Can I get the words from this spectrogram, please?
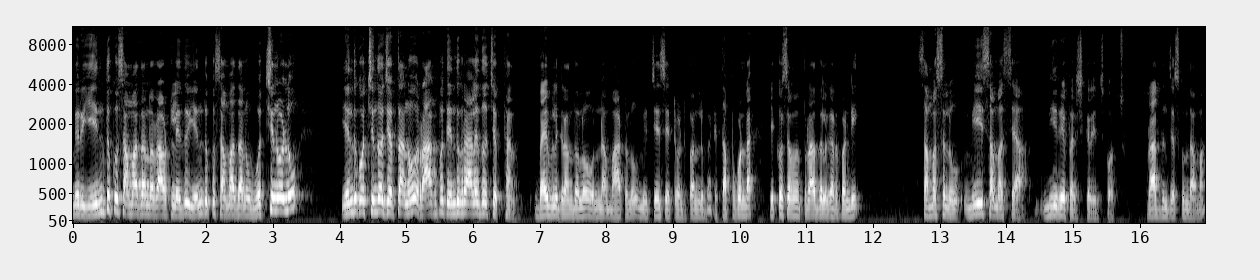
మీరు ఎందుకు సమాధానం రావట్లేదు? ఎందుకు సమాధానం వచ్చిన వాళ్ళు ఎందుకు వచ్చిందో చెప్తాను. రాకపోతే ఎందుకు రాలేదో చెప్తాను. బైబిల్ గ్రంథంలో ఉన్న మాటలు మీరు చేసేటువంటి పనులు బట్టి తప్పకుండా ఎక్కువ సమయం ప్రార్థనలు గడపండి. సమస్యలు మీ సమస్య మీరే పరిష్కరించుకోవచ్చు. ప్రార్థన చేసుకుందామా?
